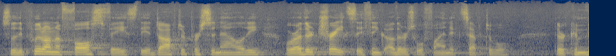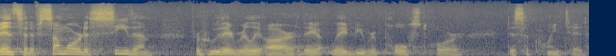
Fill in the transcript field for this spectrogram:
So they put on a false face, they adopt a personality or other traits they think others will find acceptable. They're convinced that if someone were to see them for who they really are, they, would be repulsed or disappointed.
